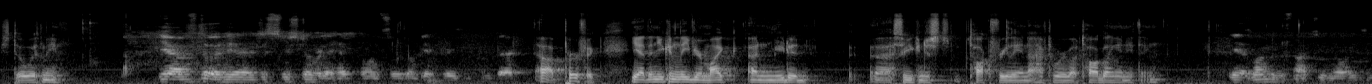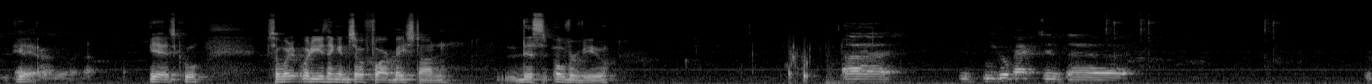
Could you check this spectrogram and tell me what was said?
Still with me? Yeah, I'm still here. I just switched over to headphones so we don't get crazy feedback. Ah, perfect. Yeah, then you can leave your mic unmuted uh, so you can just talk freely and not have to worry about toggling anything. Yeah, as long as it's not too noisy. Yeah. Yeah, it's cool. So what, what are you thinking so far based on this overview? Uh, can you go back to the the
